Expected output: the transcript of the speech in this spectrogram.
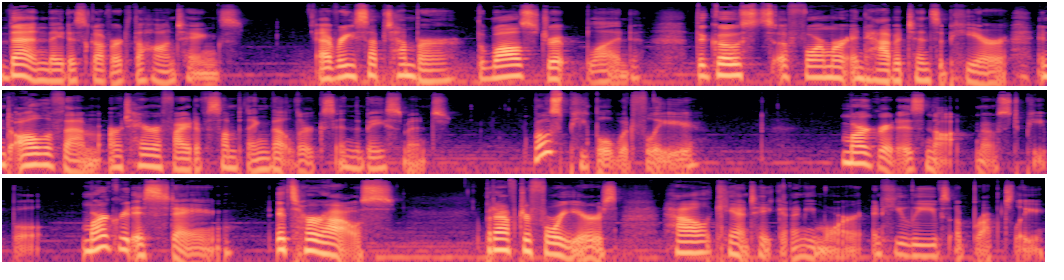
Then they discovered the hauntings. Every September, the walls drip blood. The ghosts of former inhabitants appear, and all of them are terrified of something that lurks in the basement. Most people would flee. Margaret is not most people. Margaret is staying. It's her house. But after four years, Hal can't take it anymore, and he leaves abruptly.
